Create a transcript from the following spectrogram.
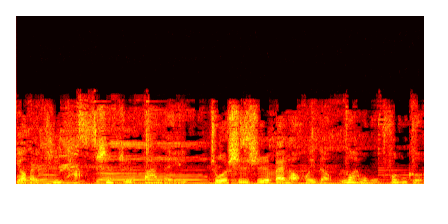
摇摆踢踏，甚至芭蕾，着实是百老汇的乱舞风格。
